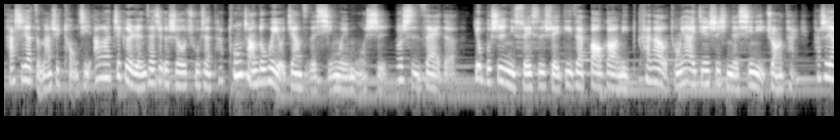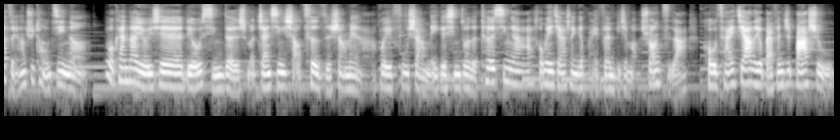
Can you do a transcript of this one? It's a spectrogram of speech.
他是要怎么样去统计啊？这个人在这个时候出生，他通常都会有这样子的行为模式。说实在的。又不是你随时随地在报告，你看到同样一件事情的心理状态，他是要怎样去统计呢？我看到有一些流行的什么占星小册子上面啊，会附上每一个星座的特性啊，后面加上一个百分比，什么双子啊，口才佳的有百分之八十五，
